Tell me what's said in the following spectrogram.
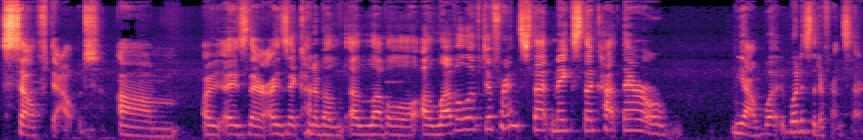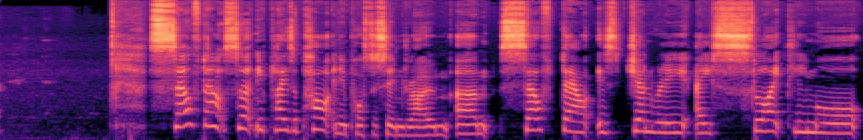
self doubt? Um, is there is it kind of a, a level a level of difference that makes the cut there, or yeah, what what is the difference there? Self doubt certainly plays a part in imposter syndrome. Um, Self doubt is generally a slightly more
